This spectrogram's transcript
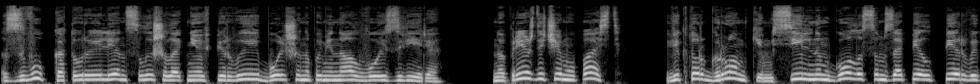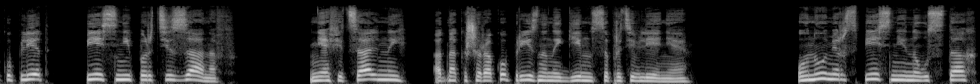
Звук, который Лен слышал от нее впервые, больше напоминал вой зверя. Но прежде чем упасть, Виктор громким, сильным голосом запел первый куплет песни партизанов. Неофициальный, однако широко признанный гимн сопротивления. Он умер с песней на устах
